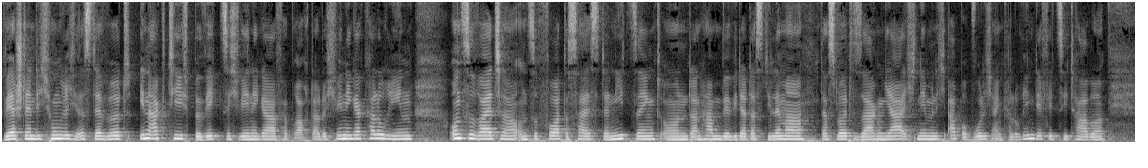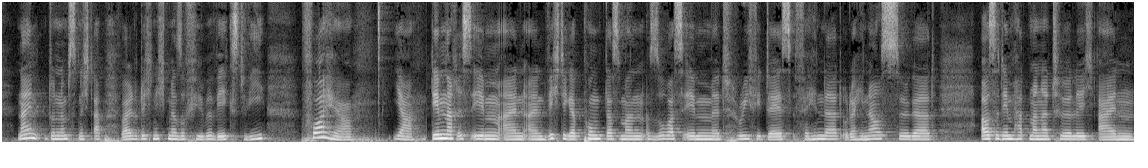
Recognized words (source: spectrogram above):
wer ständig hungrig ist, der wird inaktiv, bewegt sich weniger, verbraucht dadurch weniger Kalorien und so weiter und so fort. Das heißt, der Need sinkt und dann haben wir wieder das Dilemma, dass Leute sagen, ja, ich nehme nicht ab, obwohl ich ein Kaloriendefizit habe. Nein, du nimmst nicht ab, weil du dich nicht mehr so viel bewegst wie vorher. Ja, demnach ist eben ein, ein wichtiger Punkt, dass man sowas eben mit Refeed Days verhindert oder hinauszögert. Außerdem hat man natürlich einen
